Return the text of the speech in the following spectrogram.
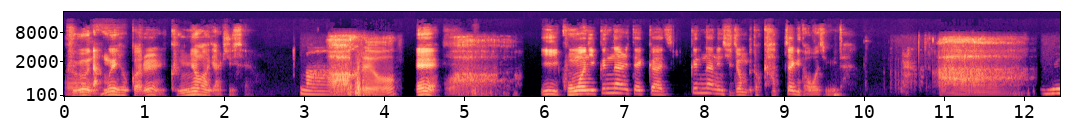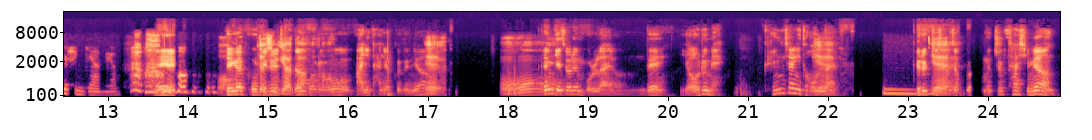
그 어. 나무의 효과를 극명하게 알 수 있어요. 와. 아, 그래요? 네, 와, 이 공원이 끝날 때까지 끝나는 지점부터 갑자기 더워집니다. 아, 정말 신기하네요. 네, 와, 제가 거기를 신기하다. 자전거로 많이 다녔거든요. 예, 오, 다른 계절은 몰라요. 근데 여름에 굉장히 더운 예. 날 음. 그렇게 예. 자전거 한번 쭉 타시면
